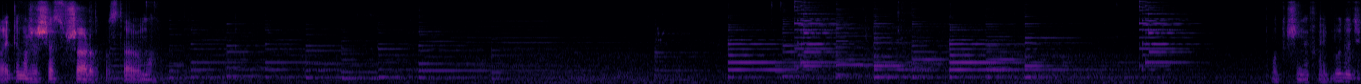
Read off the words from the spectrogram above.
Давайте, може, ще сушарок поставимо. Поки що нехай будуть.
